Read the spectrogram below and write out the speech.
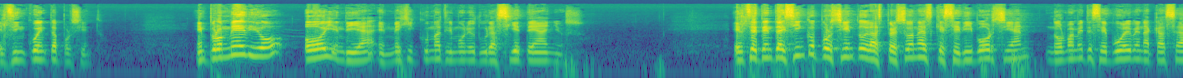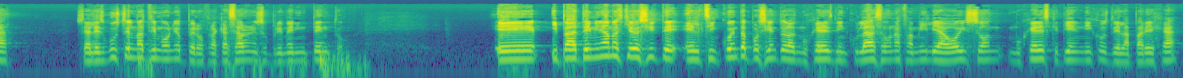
El 50%. En promedio, hoy en día, en México, un matrimonio dura siete años. El 75% de las personas que se divorcian normalmente se vuelven a casar. O sea, les gusta el matrimonio, pero fracasaron en su primer intento. Eh, y para terminar más quiero decirte, el 50% de las mujeres vinculadas a una familia hoy son mujeres que tienen hijos de la pareja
